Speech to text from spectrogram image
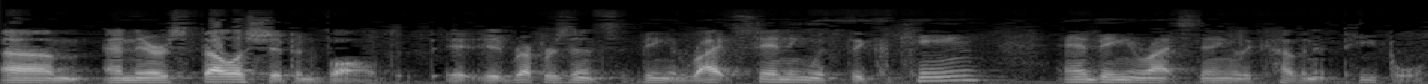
um, and there's fellowship involved. It, it, represents being in right standing with the king and being in right standing with the covenant people.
